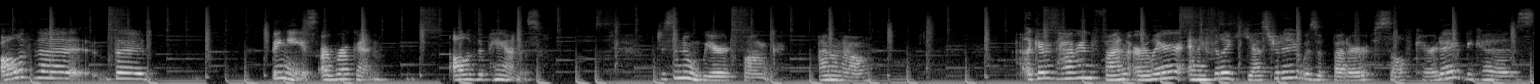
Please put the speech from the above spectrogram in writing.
all of the, the thingies are broken. All of the pans just in a weird funk. I don't know. Like I was having fun earlier and I feel like yesterday was a better self-care day because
